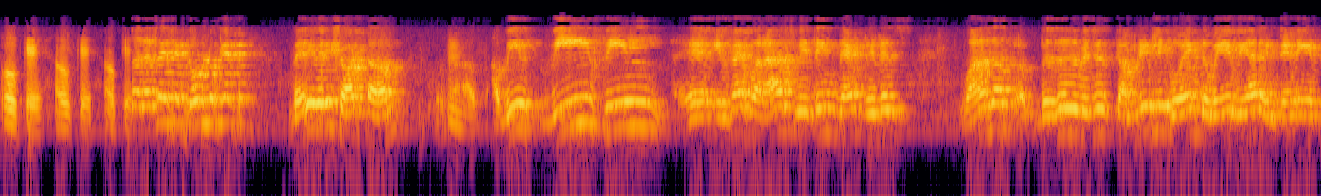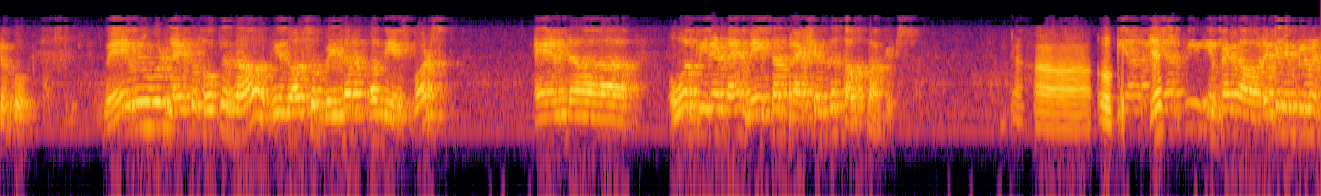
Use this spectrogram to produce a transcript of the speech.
Okay, okay, okay. So that's why I said don't look at very, very short term. Hmm. Uh, we, we feel, uh, in fact for us, we think that it is one of the businesses which is completely going the way we are intending it to go. Where we would like to focus now is also build up on the exports and uh, over a period of time make some traction in the south markets. Uh, okay. Are, yes. are, in fact, our Oracle implement.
